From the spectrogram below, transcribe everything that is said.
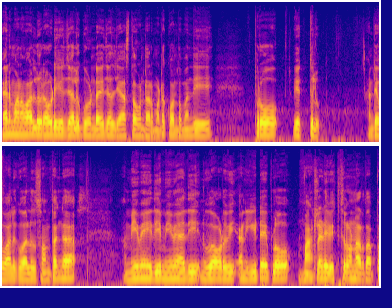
కానీ మన వాళ్ళు రౌడీ యుద్ధాలు గోండా యుద్ధాలు చేస్తూ ఉంటారన్నమాట. కొంతమంది ప్రో వ్యక్తులు. అంటే వాళ్ళకి వాళ్ళు సొంతంగా మేమే ఇది మేమే అది నువ్వు అవడవి అని ఈ టైప్లో మాట్లాడే వ్యక్తులు ఉన్నారు తప్ప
